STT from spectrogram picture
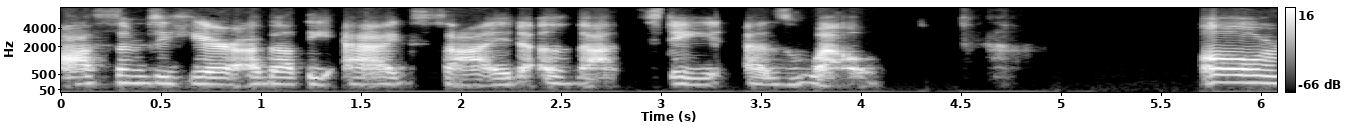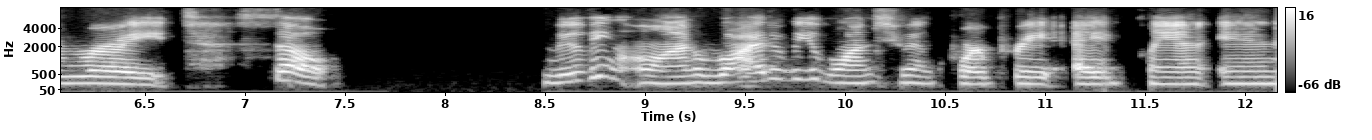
awesome to hear about the ag side of that state as well. All right. So moving on, why do we want to incorporate eggplant in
